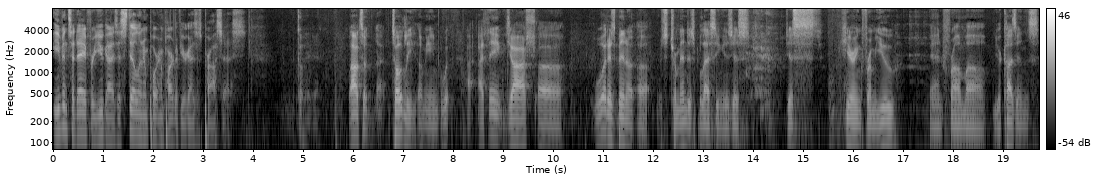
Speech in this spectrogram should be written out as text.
even today for you guys is still an important part of your guys' process Go ahead. Yeah. Well, to, uh, totally. I mean, wh- I- I think Josh, uh, what has been a, a tremendous blessing is just, just hearing from you, and from uh, your cousins,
